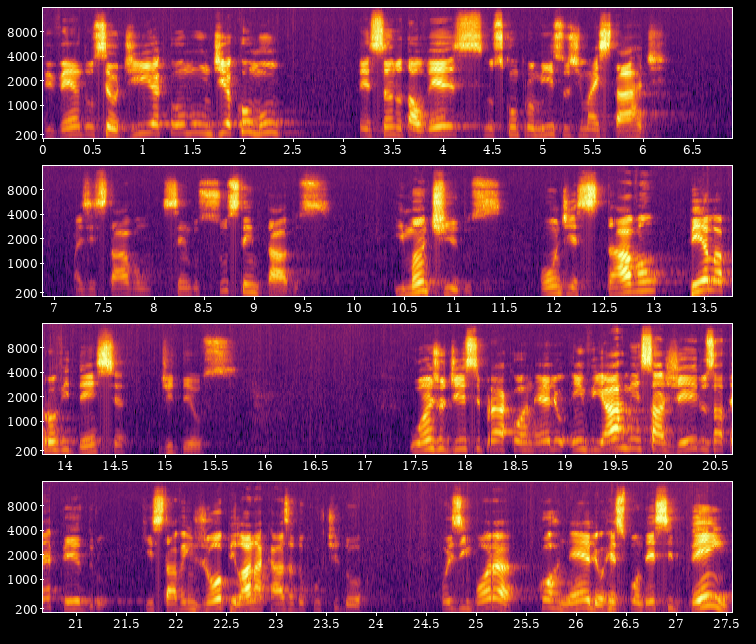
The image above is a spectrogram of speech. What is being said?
vivendo o seu dia como um dia comum, pensando talvez nos compromissos de mais tarde, mas estavam sendo sustentados e mantidos onde estavam pela providência de Deus. o anjo disse para Cornélio enviar mensageiros até Pedro, que estava em Jope, lá na casa do curtidor. Pois, embora Cornélio respondesse bem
